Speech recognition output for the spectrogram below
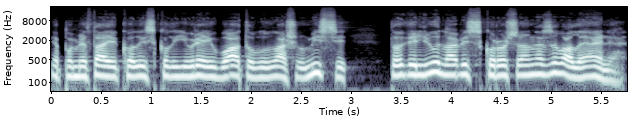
Я пам'ятаю, колись, коли євреїв багато було в нашому місці, то Ілью навіть скорочено називали Еля.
